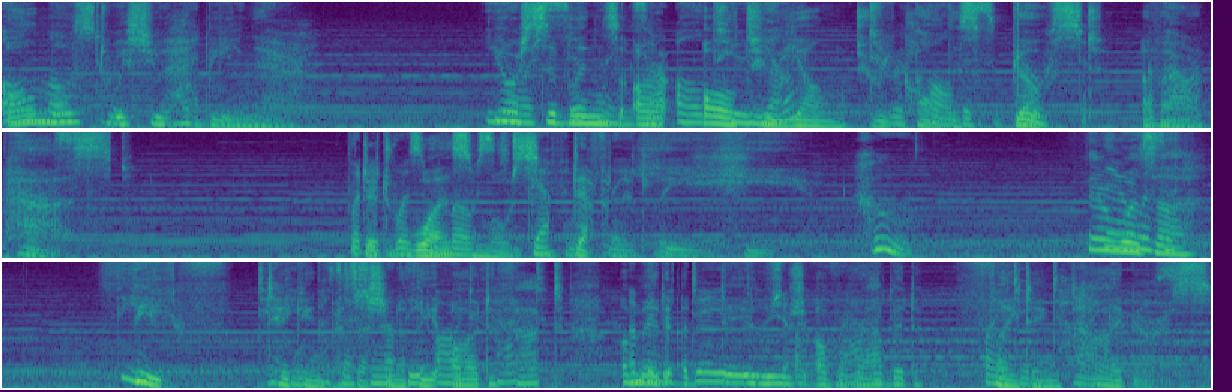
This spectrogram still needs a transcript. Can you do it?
almost wish you had been there. Your siblings are all too young to recall this ghost of our past. But it was, most, definitely, definitely he. Who? There, There was, was a a thief taking possession of the artifact amid a deluge of rabid, fighting tigers.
